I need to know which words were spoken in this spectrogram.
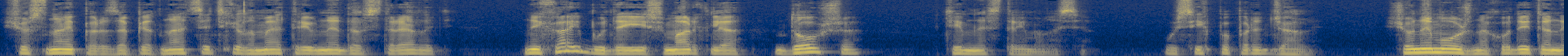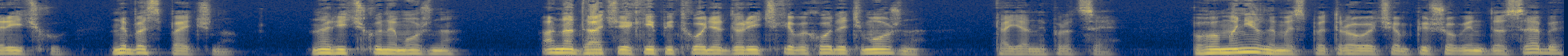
що снайпер за 15 кілометрів не дострелить. Нехай буде її шмаркля довша, втім не стрималася. Усіх попереджали, що не можна ходити на річку небезпечно. На річку не можна, а на дачі, які підходять до річки, виходить можна. Та я не про це. Погомоніли ми з Петровичем, пішов він до себе,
